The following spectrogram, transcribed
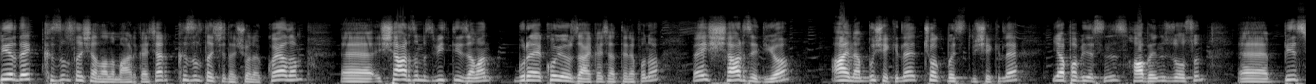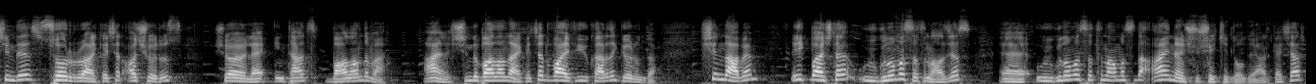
Bir de kızıl taş alalım arkadaşlar. Kızıl taşı da şöyle koyalım. Ee, şarjımız bittiği zaman buraya koyuyoruz arkadaşlar telefonu ve şarj ediyor. Aynen bu şekilde çok basit bir şekilde yapabilirsiniz. Haberiniz olsun. Ee, biz şimdi server'ı arkadaşlar açıyoruz. Şöyle internet bağlandı mı? Aynen şimdi bağlandı arkadaşlar. Wi-Fi yukarıda göründü. Şimdi abi ilk başta uygulama satın alacağız. Ee, uygulama satın alması da aynen şu şekilde oluyor arkadaşlar.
